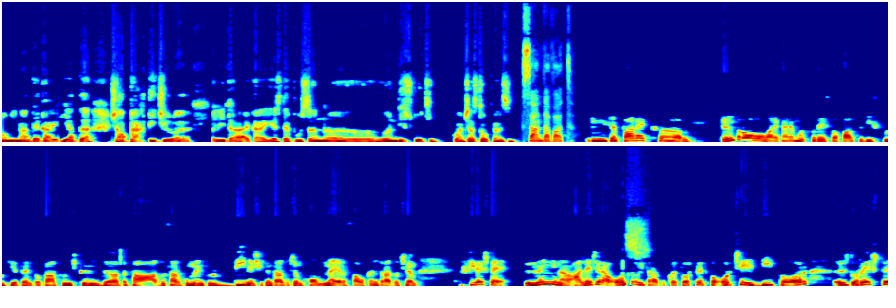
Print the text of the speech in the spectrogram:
dominante, care, iată, și a practicilor literare, care este pusă în, în discuție cu această ocazie. Sandavat. Mi se pare că Într-o oarecare măsură este o falsă discuție, pentru că atunci când s-a adus argumentul bine și când traducem Homer sau când traducem Firește, în alegerea oricărui traducător, cred că orice editor își dorește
